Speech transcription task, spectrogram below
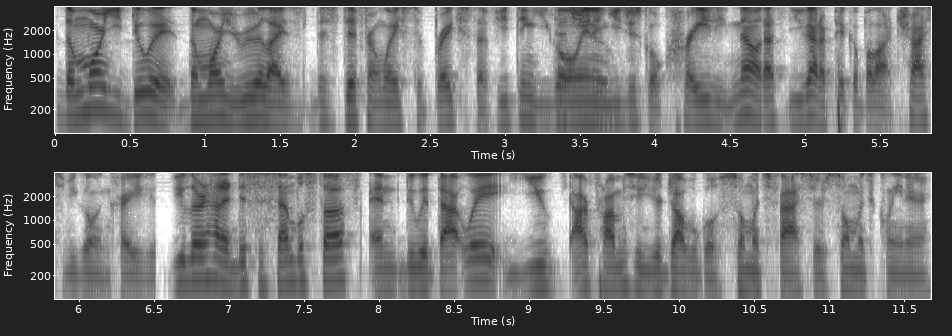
the more you do it, the more you realize there's different ways to break stuff. You think you go That's in and you just go crazy. No, that's you got to pick up a lot of trash if you're going crazy. If you learn how to disassemble stuff and do it that way, you I promise you your job will go so much faster, so much cleaner.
